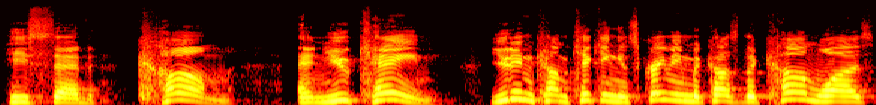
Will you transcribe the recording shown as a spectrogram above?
He said, Come and you came. You didn't come kicking and screaming because the come was,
